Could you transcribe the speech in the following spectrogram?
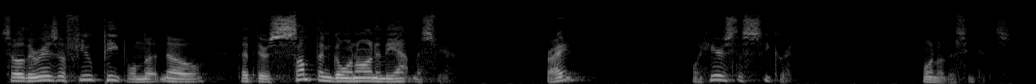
So there is a few people that know that there's something going on in the atmosphere. Right? Well, here's the secret. One of the secrets.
